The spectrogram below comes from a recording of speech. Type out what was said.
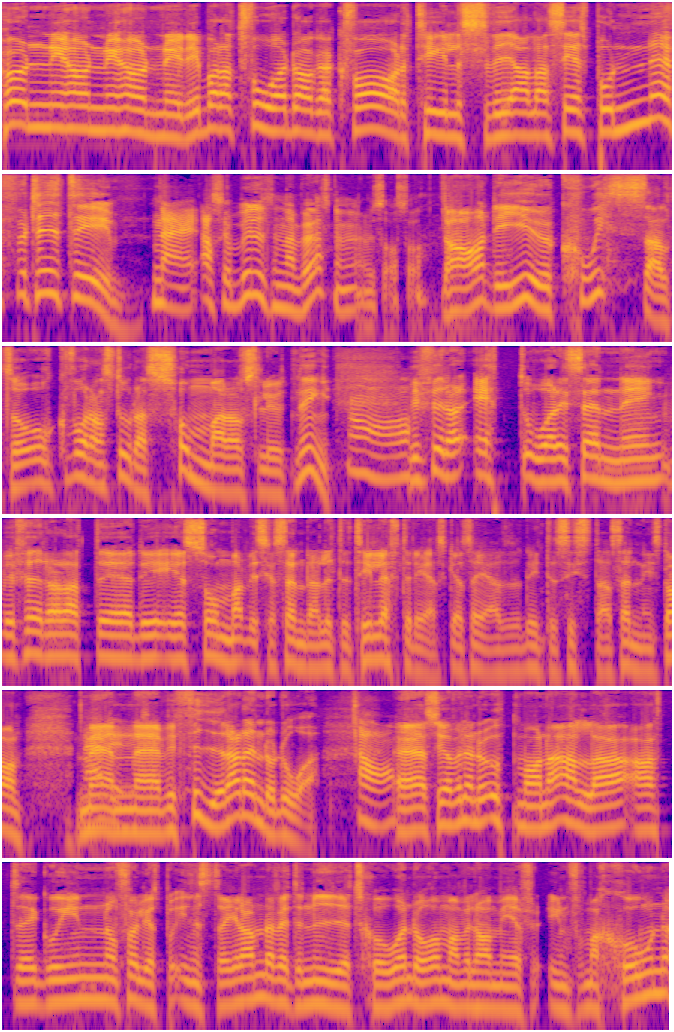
Hörni, hörni, hörni, det är bara två dagar kvar tills vi alla ses på Nefertiti. Nej, alltså jag blir lite nervös nu när du sa så. Ja, det är ju quiz alltså och våran stora sommaravslutning. Ja. Vi firar ett år i sändning. Vi firar att eh, det är sommar. Vi ska sända lite till efter det ska jag säga. Alltså, Det är inte sista sändningsdagen. Nej, Men det är eh, vi firar ändå då. Ja. Eh, Så jag vill ändå uppmana alla att eh, gå in och följa oss på Instagram. Där vi heter Nyhetsshowen då om man vill ha mer information.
